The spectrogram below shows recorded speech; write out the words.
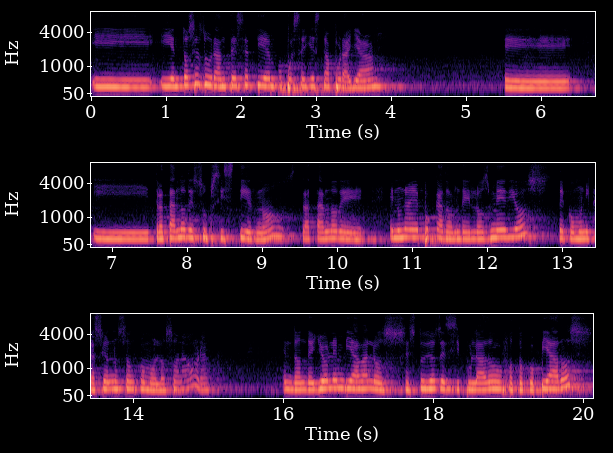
Y, entonces durante ese tiempo, pues ella está por allá eh, y tratando de subsistir, ¿no? Tratando de, en una época donde los medios de comunicación no son como lo son ahora, en donde yo le enviaba los estudios de discipulado fotocopiados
